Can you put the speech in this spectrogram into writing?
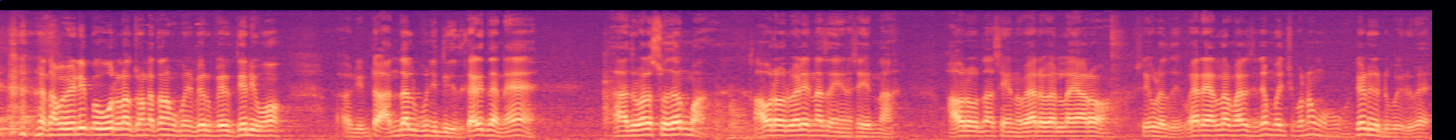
நம்ம வெளியே இப்போ ஊரெல்லாம் சொன்னால் தான் நம்ம கொஞ்சம் பேர் பேர் தெரியும் அப்படின்ட்டு அந்த ஆள் புரிஞ்சுட்டுக்குது கரெக்ட் தானே? அது வேலை சுதர்மா. அவர் அவர் வேலையை என்ன செய்யணும் செய்யணும்னா அவர் தான் செய்யணும். வேறு வேலைலாம் யாரும் செய்யக்கூடாது. வேறு யாரெல்லாம் வேலை செஞ்சால் முயற்சி பண்ணால் கேடு கட்டு போயிடுவேன்.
